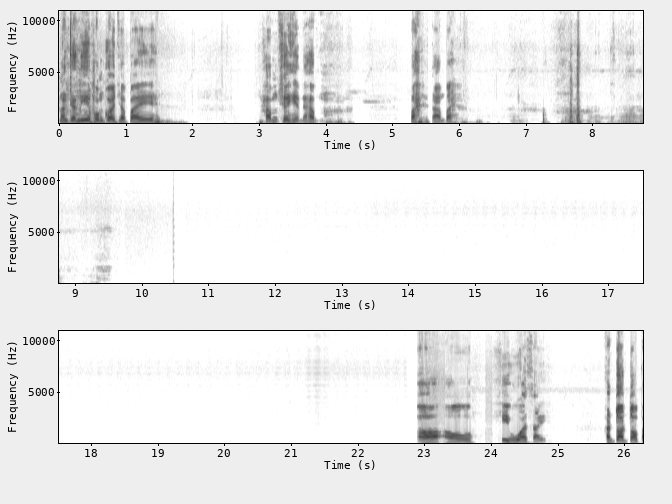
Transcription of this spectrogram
หลังจากนี้ผมก็จะไปทำเชื้อเห็ดนะครับ ไป ตามไปก็เอา ขี้วัวใส่ ขั้นตอนต่อไป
